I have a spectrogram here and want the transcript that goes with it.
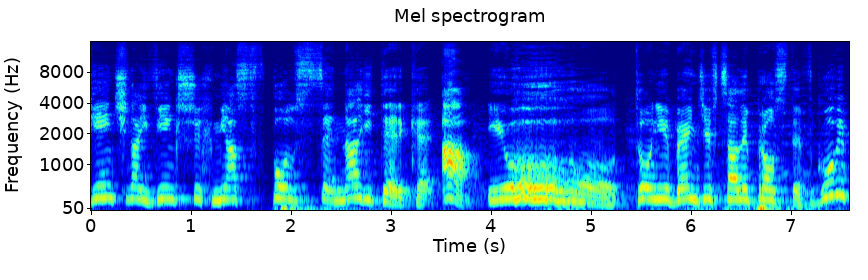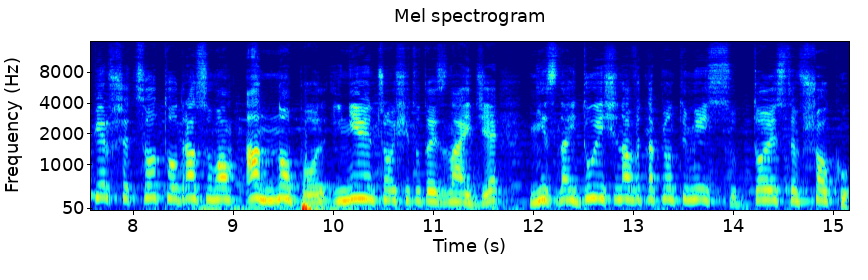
Pięć największych miast w Polsce na literkę A. I o, to nie będzie wcale proste. W głowie pierwsze co, to od razu mam Annopol i nie wiem czy on się tutaj znajdzie. Nie znajduje się nawet na piątym miejscu. To jestem w szoku.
